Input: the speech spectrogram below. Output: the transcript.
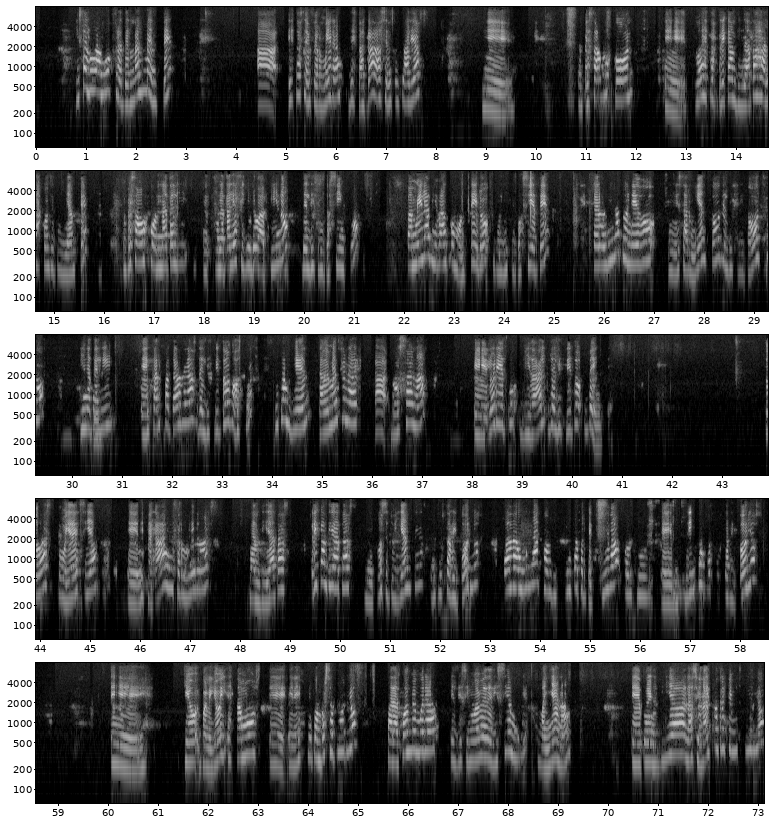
y saludamos fraternalmente a estas enfermeras destacadas en sus áreas. Eh, empezamos con todas estas precandidatas a las constituyentes. Empezamos con, Natalie, Natalia Figueroa Pino, del Distrito 5, Pamela Vivanco Montero, del Distrito 7, Carolina Toledo eh, Sarmiento, del Distrito 8, y Natalie eh, Jarpa Cárdenas, del Distrito 12. Y también cabe mencionar a Rosana eh, Loreto Vidal, del Distrito 20. Todas, como ya decía, destacadas enfermeras, candidatas precandidatas constituyentes en sus territorios, cada una con distinta perspectiva por sus eh, distritos, por sus territorios. Eh, que bueno, y hoy estamos eh, en este conversatorio para conmemorar el 19 de diciembre, mañana, por el Día Nacional contra el Femicidio,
